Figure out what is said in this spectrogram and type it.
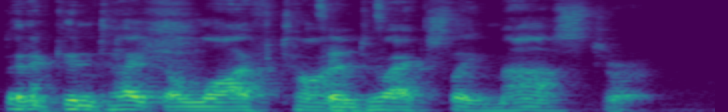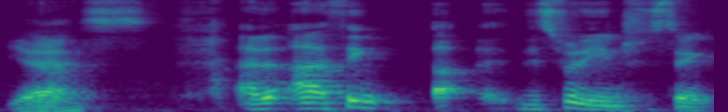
but it can take a lifetime to actually master it. Yes, and I think uh, it's really interesting.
